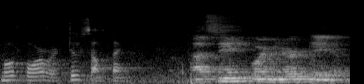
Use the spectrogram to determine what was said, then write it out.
Move forward, do something. Uh, Sandy Boyman, Earth Data.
